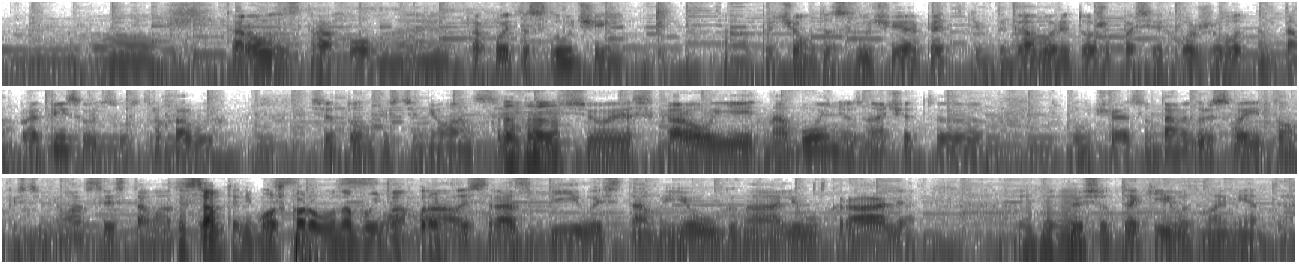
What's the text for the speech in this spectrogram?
корова застрахована, какой-то случай, причем этот случай опять-таки в договоре тоже по сельхозживотным там прописываются у страховых все тонкости, нюансы. Ага. И все, если корова едет на бойню, значит э, получается. Ну там, я говорю, свои тонкости, нюансы. Если там она Ты сам-то не можешь корову на бойню отправить. сломалась, разбилась, там ее угнали, украли. Мгм. То есть вот такие вот моменты.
